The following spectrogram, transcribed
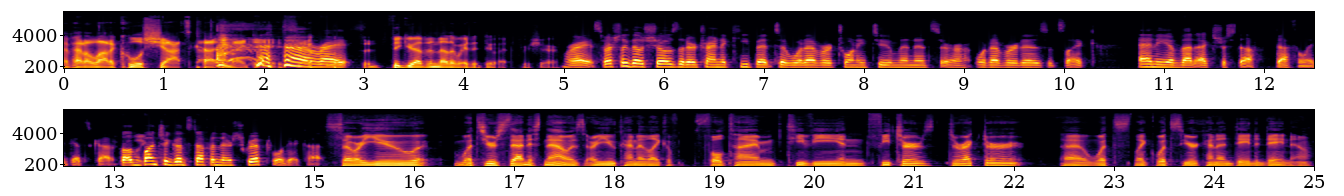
I've had a lot of cool shots cut in my day. So, Right. So figure out another way to do it for sure. Right. Especially those shows that are trying to keep it to whatever 22 minutes or whatever it is. It's like any of that extra stuff definitely gets cut. A Like- bunch of good stuff in their script will get cut. So are you what's your status now? Is are you kind of like a full-time TV and features director? Uh, what's like what's your kind of day-to-day now?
